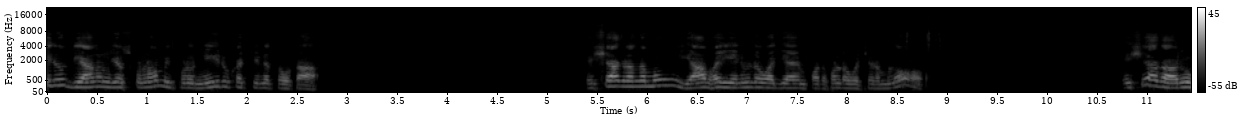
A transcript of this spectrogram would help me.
ఐదు ధ్యానం చేసుకున్నాం. ఇప్పుడు నీరు కట్టిన తోట. యశాగ్రంథము గ్రంథము యాభై ఎనిమిదవ అధ్యాయం పదకొండవ వచనంలో యశా గారు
